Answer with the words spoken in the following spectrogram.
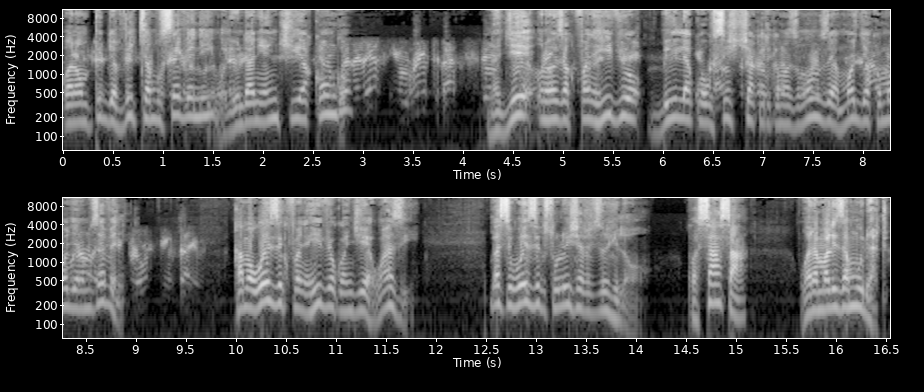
wanaompiga vita Museveni walio ndani ya nchi ya Kongo? Na je, unaweza kufanya hivyo bila kuwahusisha katika mazungumzo ya moja kwa moja na Museveni? Kama huwezi kufanya hivyo kwa njia ya wazi, basi huwezi kusuluhisha tatizo hilo. Kwa sasa wanamaliza muda tu.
